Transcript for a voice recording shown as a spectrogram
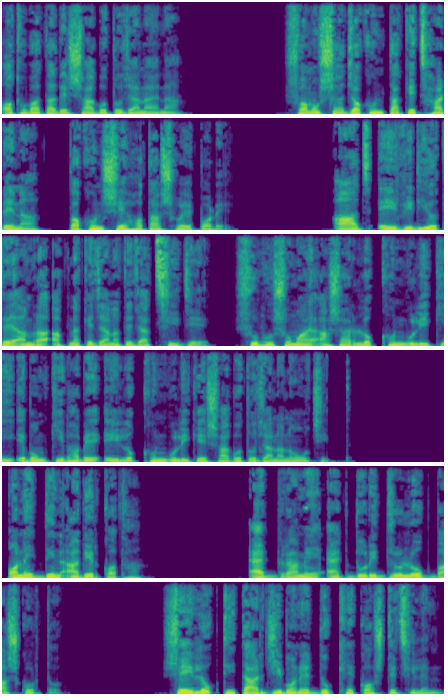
অথবা তাদের স্বাগত জানায় না। সমস্যা যখন তাকে ছাড়ে না, তখন সে হতাশ হয়ে পড়ে। আজ এই ভিডিওতে আমরা আপনাকে জানাতে যাচ্ছি যে, শুভ সময় আসার লক্ষণগুলি কি এবং কীভাবে এই লক্ষণগুলিকে স্বাগত জানানো উচিত। অনেক দিন আগের কথা। এক গ্রামে এক দরিদ্র লোক বাস করত। সেই লোকটি তার জীবনের দুঃখে কষ্টে ছিলেন।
